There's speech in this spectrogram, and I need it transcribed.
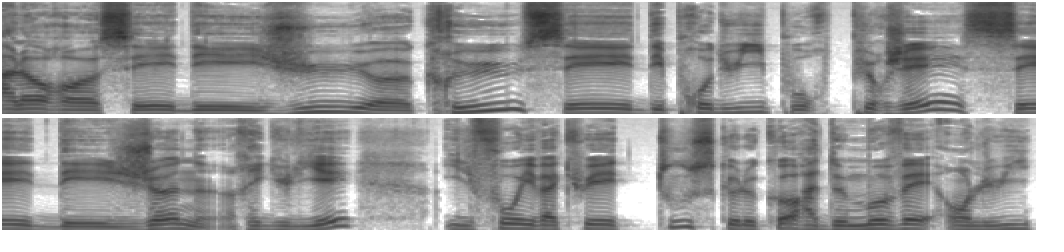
Alors euh, c'est des jus euh, crus, c'est des produits pour purger, c'est des jeûnes réguliers. Il faut évacuer tout ce que le corps a de mauvais en lui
